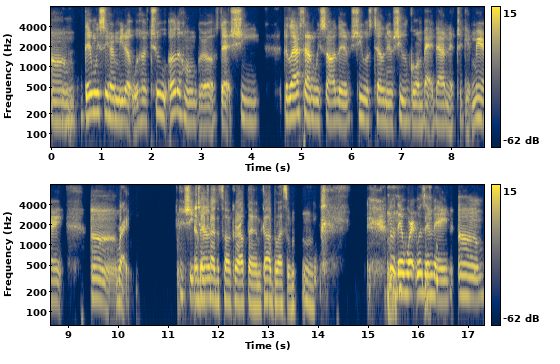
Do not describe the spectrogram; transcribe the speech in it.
Um, mm-hmm. Then we see her meet up with her two other homegirls that she, the last time we saw them, she was telling them she was going back down there to get married. Um, right. And she and tells, they tried to talk her out then. God bless them. Mm. no, their work was in vain. Um,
